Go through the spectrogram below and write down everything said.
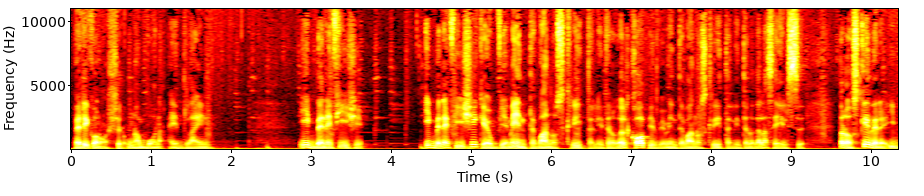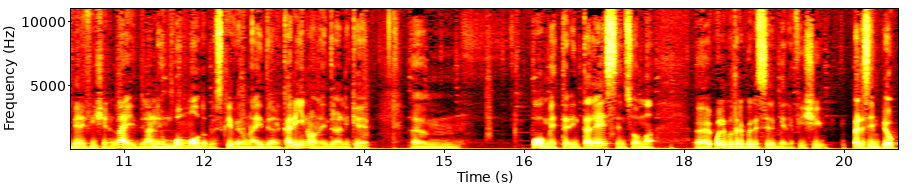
per riconoscere una buona headline. I benefici i benefici che ovviamente vanno scritti all'interno del copy, ovviamente vanno scritti all'interno della sales, però scrivere i benefici nella headline è un buon modo per scrivere una headline carina, una headline che um, può mettere interesse, insomma, eh, quali potrebbero essere i benefici? Per esempio,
